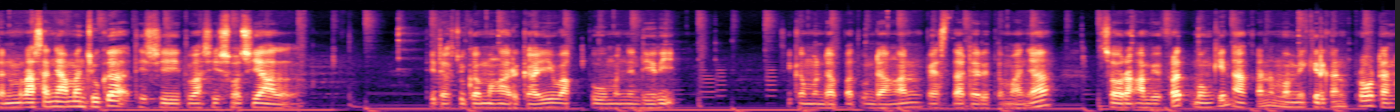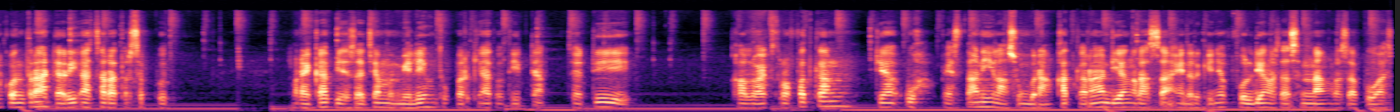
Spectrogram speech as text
Dan merasa nyaman juga di situasi sosial tidak juga menghargai waktu menyendiri. Jika mendapat undangan pesta dari temannya, seorang ambivert mungkin akan memikirkan pro dan kontra dari acara tersebut. Mereka bisa saja memilih untuk pergi atau tidak. Jadi, kalau ekstrovert kan dia, wah pesta nih langsung berangkat karena dia ngerasa energinya full, dia ngerasa senang, ngerasa puas.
